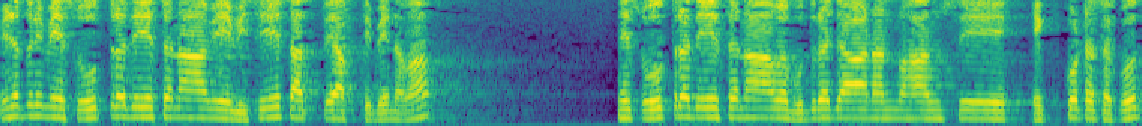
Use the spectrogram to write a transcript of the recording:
වෙනතුනි මේ සූත්‍ර දේශනාවේ විශේෂත්වයක් තිබෙනවා. මේ සූත්‍ර දේශනාව බුදුරජාණන් වහන්සේ එක් කොටසකුත්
